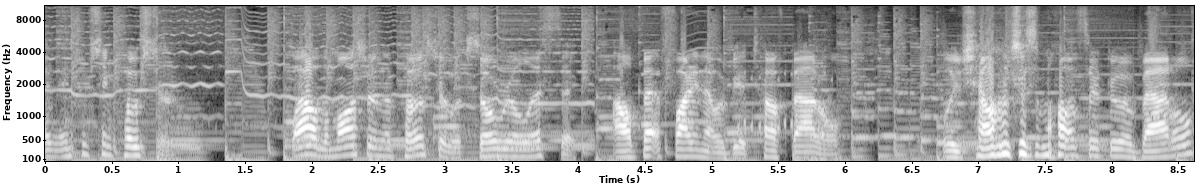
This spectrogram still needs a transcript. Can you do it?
an interesting poster. Wow, the monster in the poster looks so realistic. I'll bet fighting that would be a tough battle. Will you challenge this monster to a battle?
